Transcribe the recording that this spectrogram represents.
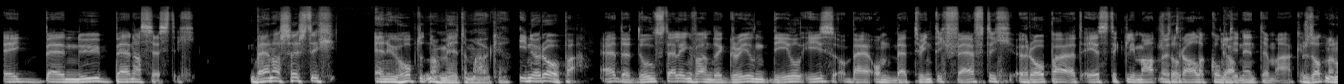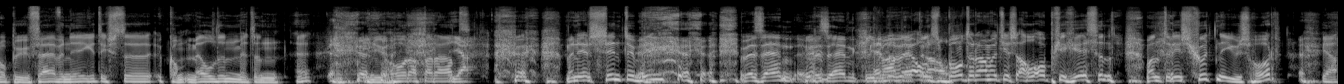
Ik ben nu bijna 60. Bijna 60 en u hoopt het nog mee te maken? In Europa. De doelstelling van de Green Deal is bij, om bij 2050 Europa het eerste klimaatneutrale continent te maken. Dus dat men op uw 95ste komt melden met een hè, in uw hoorapparaat. Ja. Meneer Sint-Ubin. we zijn, we zijn Hebben wij ons boterhammetjes al opgegeten? Want er is goed nieuws, hoor. Ja.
